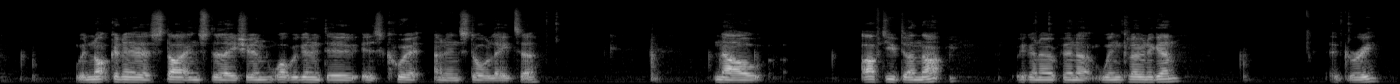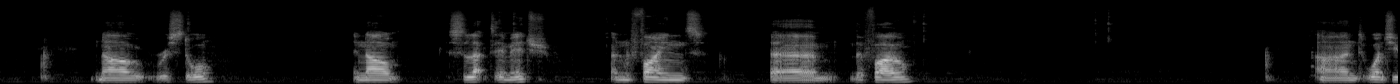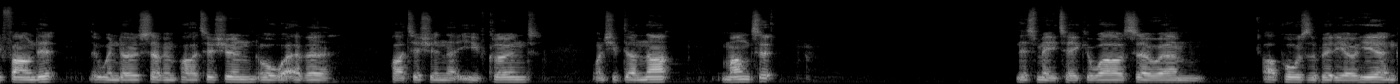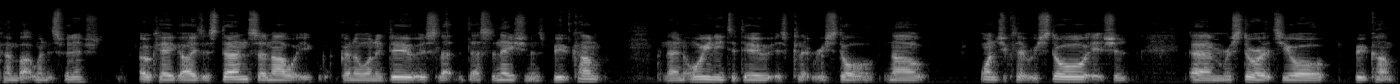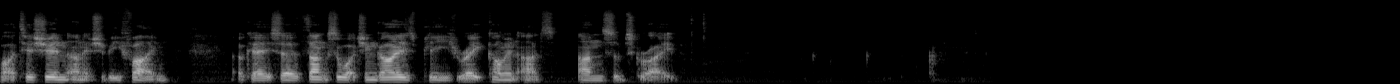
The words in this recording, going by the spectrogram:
we're not going to start installation. What we're going to do is quit and install later. Now after you've done that we're going to open up WinClone again. Agree. Now restore. And now select image and find um, the file. And once you've found it the Windows 7 partition or whatever partition that you've cloned once you've done that mount it. This may take a while so um, I'll pause the video here and come back when it's finished. Okay guys it's done. So now what you're going to want to do is select the destination as boot camp then all you need to do is click restore. Now, once you click restore, it should um, restore it to your bootcamp partition and it should be fine. Okay, so thanks for watching guys. Please rate, comment, add, and subscribe.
